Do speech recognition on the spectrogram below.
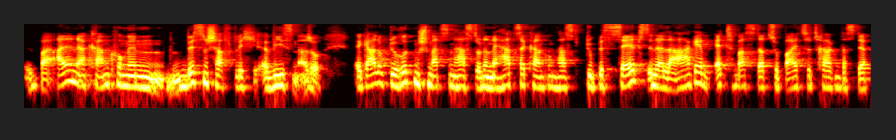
bei allen Erkrankungen wissenschaftlich erwiesen. Also egal, ob du Rückenschmerzen hast oder eine Herzerkrankung hast, du bist selbst in der Lage, etwas dazu beizutragen, dass der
